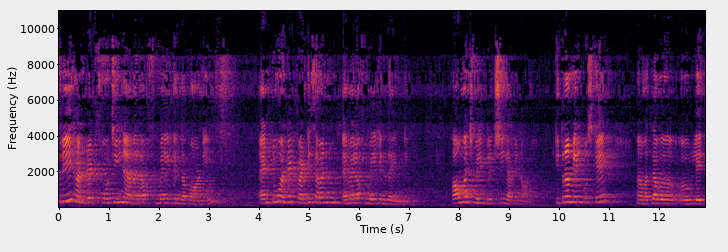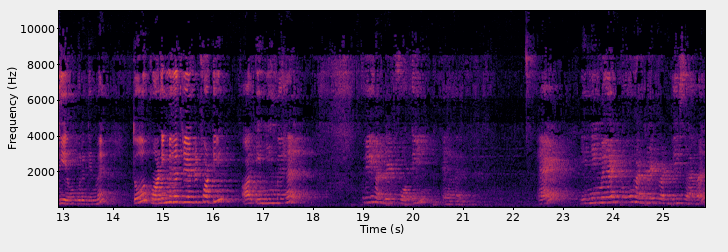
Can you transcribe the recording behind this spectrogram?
314 ml of milk in the morning and 227 ml of milk in the evening. How much milk did she have in all? कितना मिल्क उसके आ, मतलब लेती है वो पूरे दिन में? तो मॉर्निंग में है 314 और इवनिंग में है 314 ml एंड इवनिंग में है 227 ml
